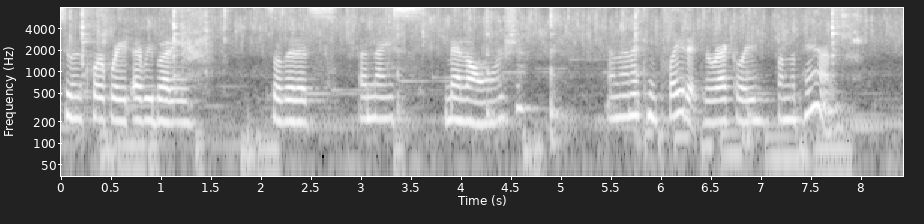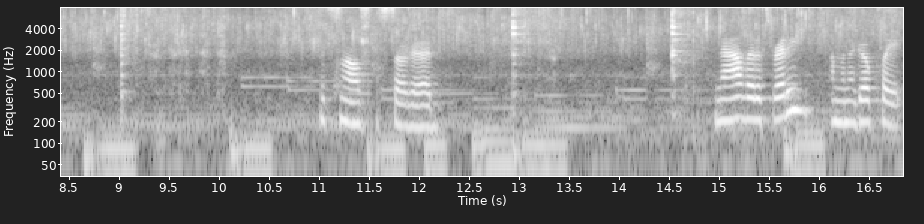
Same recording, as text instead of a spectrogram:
to incorporate everybody so that it's a nice melange. And then I can plate it directly from the pan. It smells so good. Now that it's ready, I'm gonna go plate.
